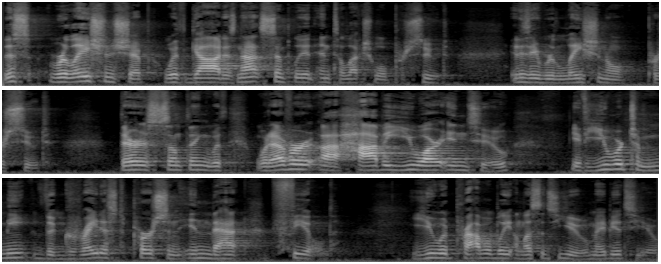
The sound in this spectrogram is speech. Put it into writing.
This relationship with God is not simply an intellectual pursuit, it is a relational pursuit. There is something with whatever uh, hobby you are into if you were to meet the greatest person in that field, you would probably, unless it's you, maybe it's you,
